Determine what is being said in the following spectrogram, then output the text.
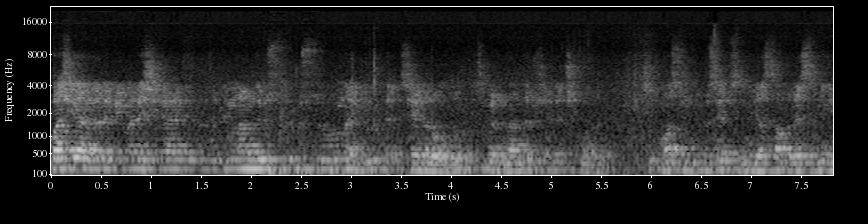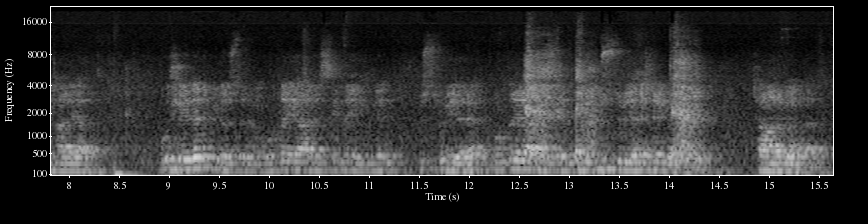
Başka yerlere bilmem şikayet edildi, bilmem ne bir sürü bir sürü bununla ilgili de şeyler oldu. Hiçbirinden de bir şey de çıkmadı. Çıkmaz çünkü biz hepsini yasal, resmi ihale yaptık. Bu şeyleri bir gösterelim. Burada ihalesiyle ilgili bir sürü yere, burada ihalesiyle ilgili bir sürü yere şey gönderdik. Çağrı gönderdik.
